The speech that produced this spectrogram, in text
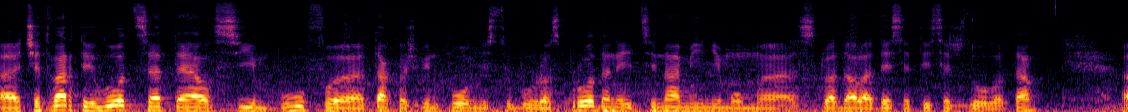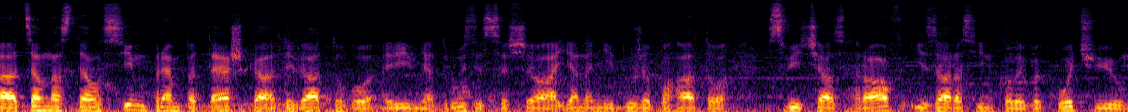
Е, Четвертий лот це TL7 був. е, Також він повністю був розпроданий. Ціна мінімум е, складала 10 тисяч золота. Е, Це в нас TL7 прем ПТшка 9 рівня, друзі США. Я на ній дуже багато в свій час грав і зараз інколи викочую.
